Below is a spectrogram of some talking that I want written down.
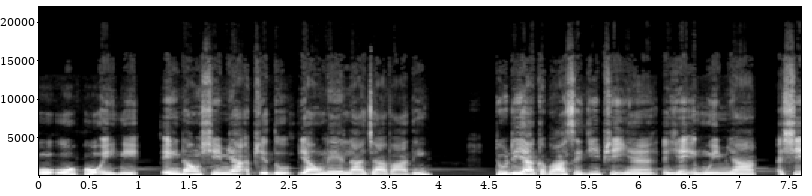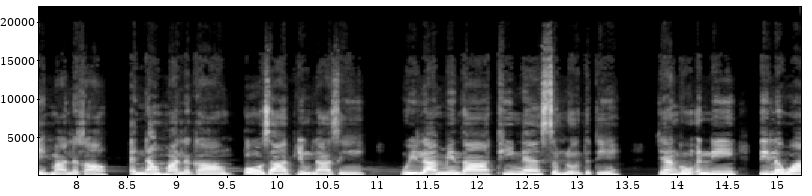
ကိုအိုးကိုအိမ်နှင့်အိမ်တောင်ရှင်များအဖြစ်သို့ပြောင်းလဲလာကြပါသည်ဒုတိယကဘာစစ်ကြီးဖြစ်ရန်အရေးအငွေများအရှိမှ၎င်းအနောက်မှ၎င်းပေါ်စပြုလာစဉ်ဝေလာမင်းသားထီနန်းစွနှုတ်တဲ့ရန်ကုန်အနီးတီလဝါ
